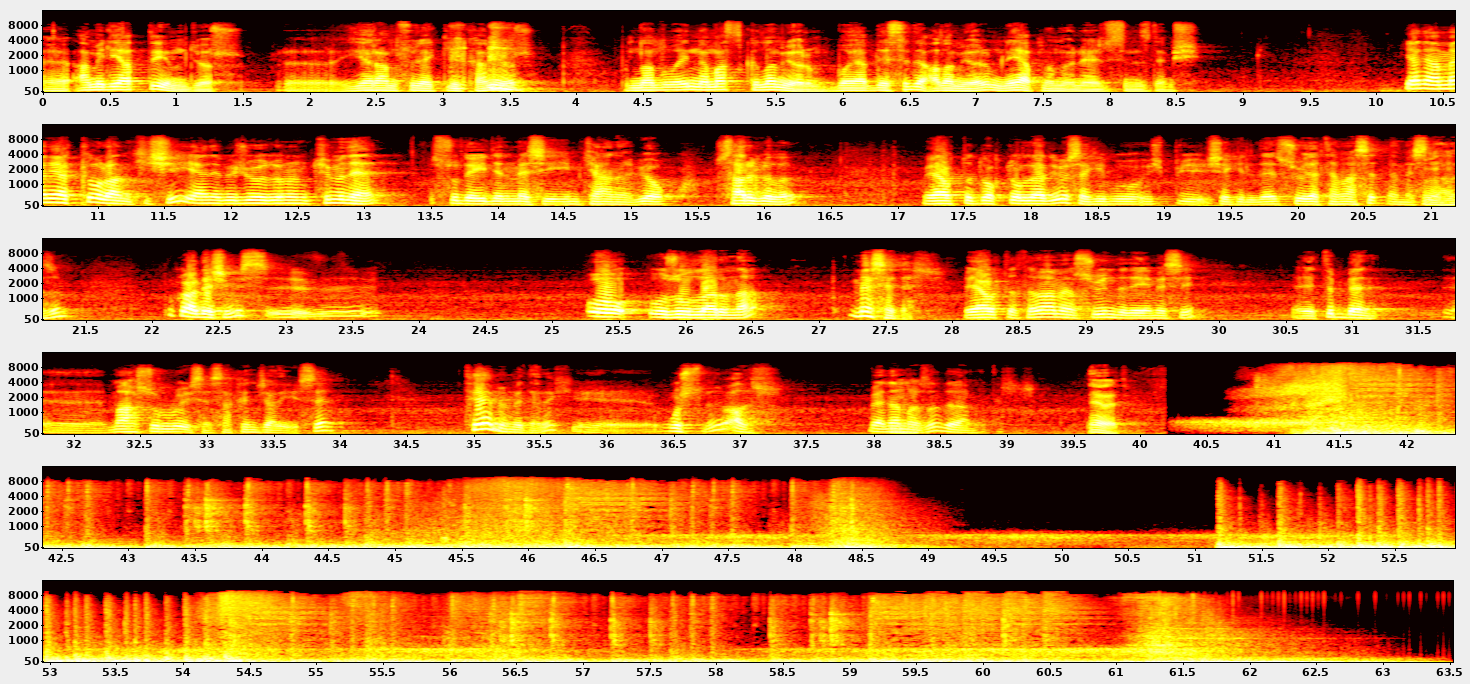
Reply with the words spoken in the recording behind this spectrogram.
E, ameliyatlıyım diyor. E, yaram sürekli kanıyor. Bundan dolayı namaz kılamıyorum. Bu abdesti de alamıyorum. Ne yapmamı önerirsiniz demiş. Yani ameliyatlı olan kişi yani vücudunun tümüne su değdirmesi imkanı yok. Sargılı. Veyahut da doktorlar diyorsa ki bu hiçbir şekilde suyla temas etmemesi hı. lazım. Bu kardeşimiz e, o uzuvlarına mesheder. Veyahut da tamamen suyun da değmesi e, tıbben e, mahzurlu ise, sakıncalı ise teyemmüm ederek e, guslünü alır ve namazına devam eder. Evet.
